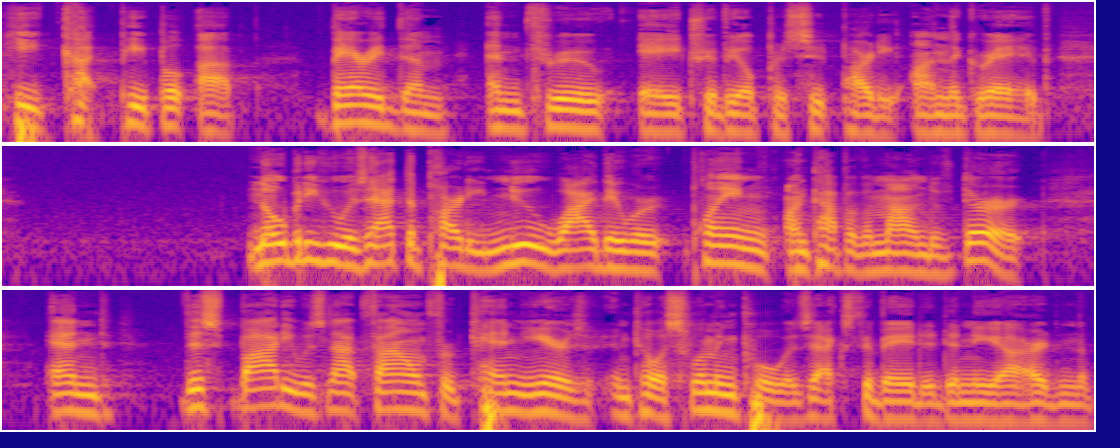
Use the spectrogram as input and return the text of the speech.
he cut people up, buried them, and threw a trivial pursuit party on the grave. Nobody who was at the party knew why they were playing on top of a mound of dirt. And this body was not found for 10 years until a swimming pool was excavated in the yard and the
